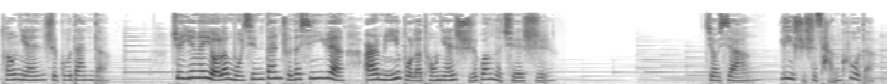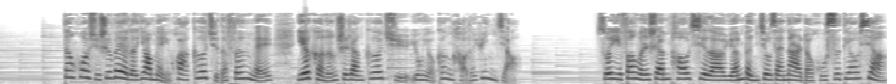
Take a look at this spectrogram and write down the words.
童年是孤单的，却因为有了母亲单纯的心愿而弥补了童年时光的缺失。就像历史是残酷的，但或许是为了要美化歌曲的氛围，也可能是让歌曲拥有更好的韵脚。所以，方文山抛弃了原本就在那儿的胡思雕像，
